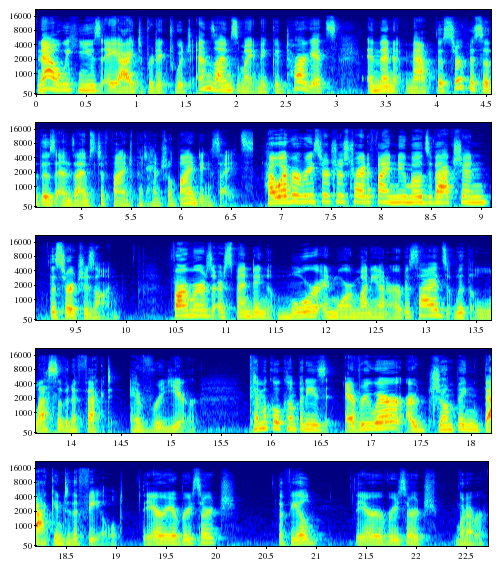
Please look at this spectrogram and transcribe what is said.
now we can use AI to predict which enzymes might make good targets and then map the surface of those enzymes to find potential binding sites. However researchers try to find new modes of action, the search is on. Farmers are spending more and more money on herbicides with less of an effect every year. Chemical companies everywhere are jumping back into the field. The area of research, the field, the area of research, whatever.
